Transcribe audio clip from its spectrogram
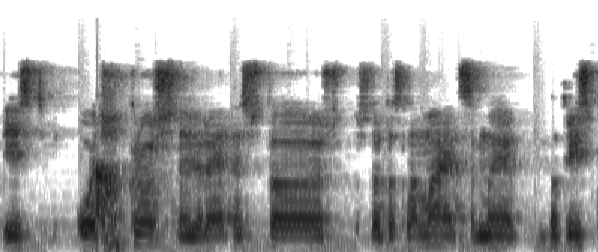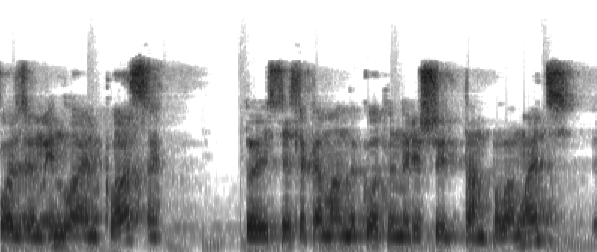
есть очень крошечная вероятность, что что-то сломается. Мы внутри используем inline-классы, то есть, если команда Kotlin решит там поломать э,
